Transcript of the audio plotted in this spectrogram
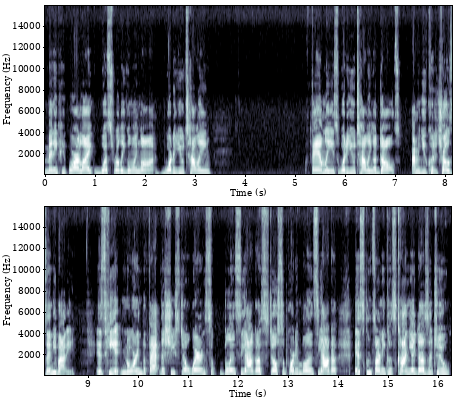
Many people are like, what's really going on? What are you telling families, what are you telling adults? I mean, you could have chose anybody. Is he ignoring the fact that she's still wearing Balenciaga, still supporting Balenciaga? It's concerning because Kanye does it too.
